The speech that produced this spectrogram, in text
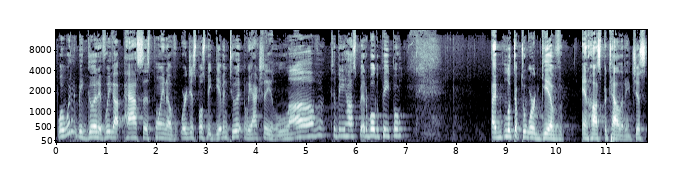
Well, wouldn't it be good if we got past this point of we're just supposed to be given to it and we actually love to be hospitable to people? I looked up the word give and hospitality. Just,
